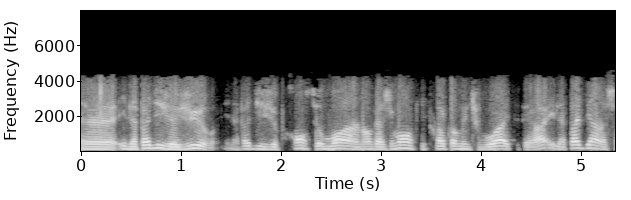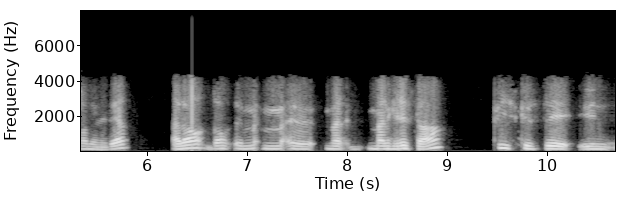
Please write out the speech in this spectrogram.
euh, il n'a pas dit je jure, il n'a pas dit je prends sur moi un engagement qui sera comme une chevoie, etc. Il n'a pas dit un lachon de neder. Alors, euh, euh, malgré ça, puisque c'est une,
